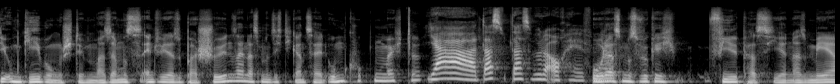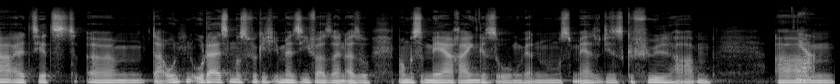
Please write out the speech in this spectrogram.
die Umgebung stimmen. Also da muss es entweder super schön sein, dass man sich die ganze Zeit umgucken möchte. Ja, das, das würde auch helfen. Oder ja. es muss wirklich viel passieren, also mehr als jetzt ähm, da unten. Oder es muss wirklich immersiver sein. Also man muss mehr reingesogen werden, man muss mehr so dieses Gefühl haben. Ähm,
